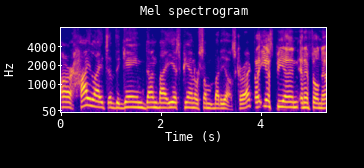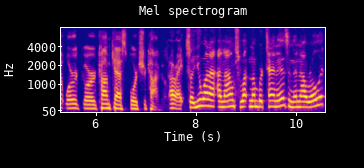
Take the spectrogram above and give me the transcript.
are highlights of the game done by ESPN or somebody else. Correct? Uh, ESPN, NFL Network, or Comcast Sports Chicago. All right. So you want to announce what number ten is, and then I'll roll it.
